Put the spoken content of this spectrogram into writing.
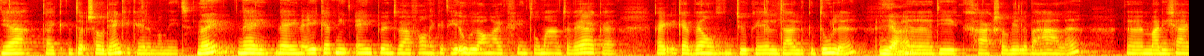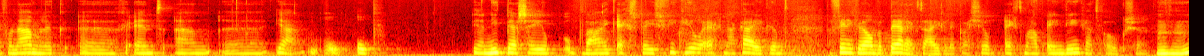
Ja, kijk, zo denk ik helemaal niet. Nee? Nee, nee, nee, ik heb niet één punt waarvan ik het heel belangrijk vind om aan te werken. Kijk, ik heb wel natuurlijk hele duidelijke doelen Ja. eh, die ik graag zou willen behalen. Eh, maar die zijn voornamelijk eh, geënt aan, ja, op, op ja, niet per se op, op waar ik echt specifiek heel erg naar kijk. Want dat vind ik wel beperkt eigenlijk, als je echt maar op één ding gaat focussen. Mhm.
